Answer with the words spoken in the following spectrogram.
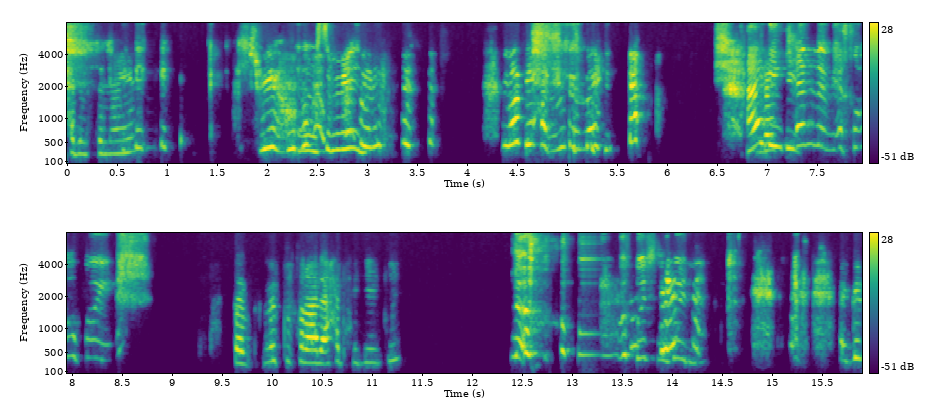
أحد المستمعين إيش فيهم؟ المستمعين ما في حد مستمعين عادي يتكلم يا أخوي. طيب نتصل على أحد حقيقي؟ لا. وش نقول؟ أقول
